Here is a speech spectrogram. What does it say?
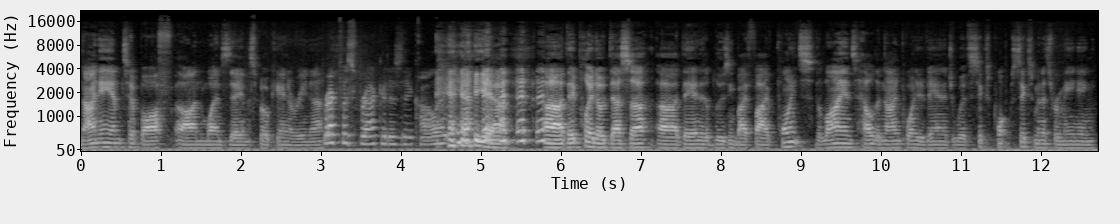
9 a.m. tip off on Wednesday in the Spokane Arena. Breakfast bracket, as they call it. Yeah. Uh, they played Odessa. Uh, they ended up losing by five points. The Lions held a nine-point advantage with six po- six minutes remaining,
